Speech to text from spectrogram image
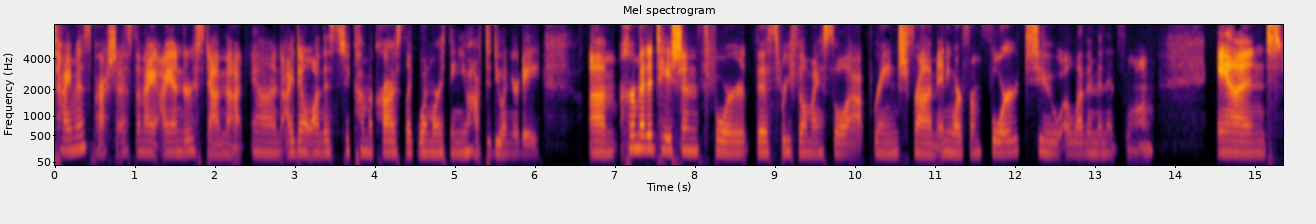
time is precious and I, I understand that. And I don't want this to come across like one more thing you have to do in your day. Um, her meditations for this Refill My Soul app range from anywhere from four to 11 minutes long. And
